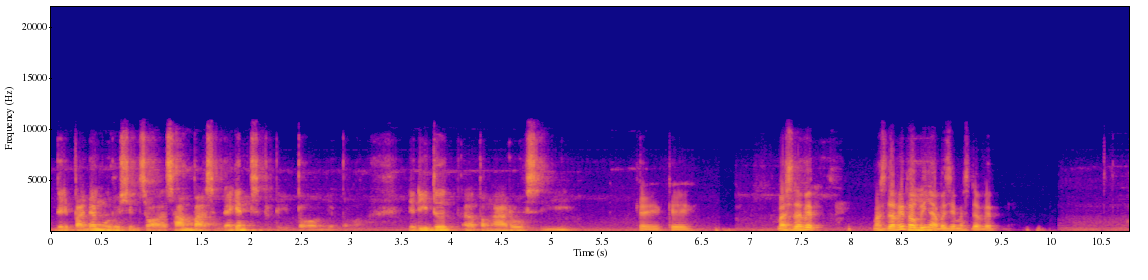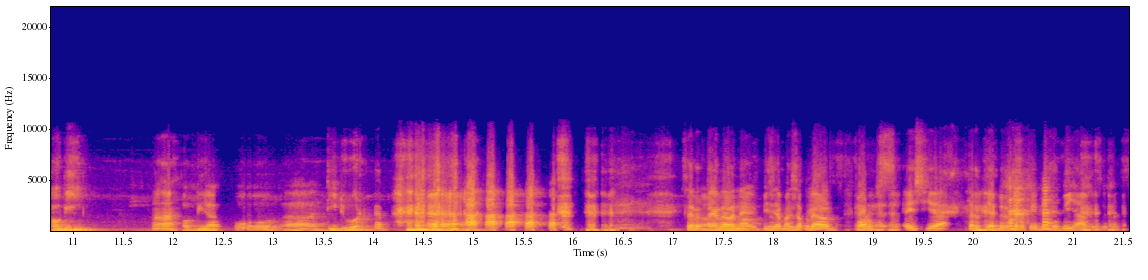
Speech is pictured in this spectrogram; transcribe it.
daripada ngurusin soal sampah sebenarnya kan seperti itu gitu jadi itu uh, pengaruh sih oke okay, oke okay. Mas David Mas David hmm. hobinya apa sih Mas David hobi uh-uh. hobi aku uh, tidur saya tahu nih bisa masuk dalam Forbes Asia tergender ini hobinya apa sih mas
